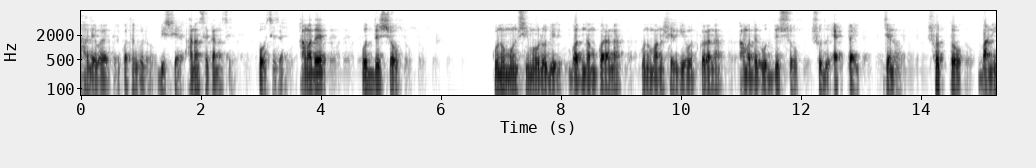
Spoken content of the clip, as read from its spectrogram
আহলে বায়াতের কথাগুলো বিশ্বের আনাচে কানাচে পৌঁছে যায়। আমাদের উদ্দেশ্য কোনো মুন্সি মৌলবীর বদনাম করা না কোনো মানুষের গেবোধ করা না। আমাদের উদ্দেশ্য শুধু একটাই, যেন সত্য বাণী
